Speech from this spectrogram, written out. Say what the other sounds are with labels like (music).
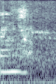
Bye.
